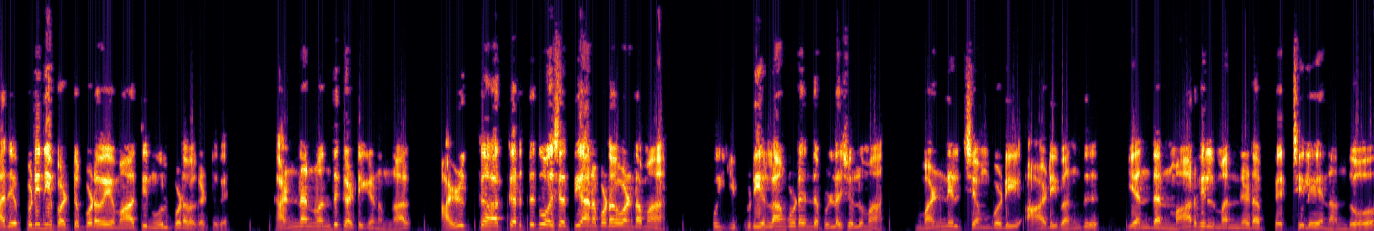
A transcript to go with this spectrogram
அது எப்படி நீ பட்டுப்புடவையை மாத்தி நூல் புடவை கட்டுவேன் கண்ணன் வந்து கட்டிக்கணும்னால் அழுக்காக்கிறதுக்கு ஒரு சக்தியான புடவை வேண்டாமா? இப்படியெல்லாம் கூட இந்த பிள்ளை சொல்லுமா? மண்ணில் செம்பொடி ஆடி வந்து எந்தன் மார்பில் மண்ணிட பெற்றிலே நந்தோ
